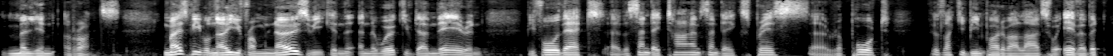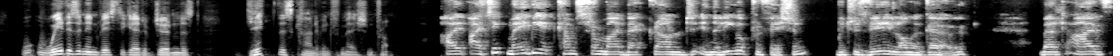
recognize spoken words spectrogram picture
million rands. Most people know you from Noseweek and the, and the work you've done there. And before that, uh, the Sunday Times, Sunday Express, uh, Report, feels like you've been part of our lives forever. But where does an investigative journalist get this kind of information from? I, I think maybe it comes from my background in the legal profession, which was very long ago. But I've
